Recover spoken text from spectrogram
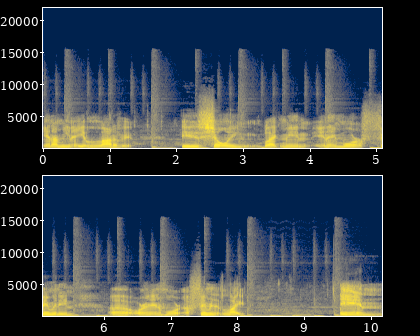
and I mean a lot of it, is showing black men in a more feminine uh, or in a more effeminate light. And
